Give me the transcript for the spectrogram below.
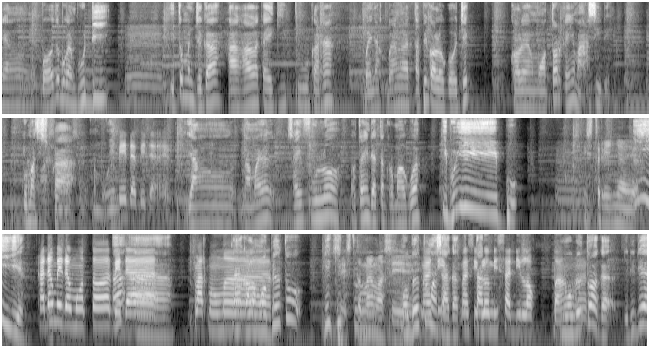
yang bawa itu bukan Budi. Hmm. itu mencegah hal-hal kayak gitu karena banyak banget tapi kalau Gojek kalau yang motor kayaknya masih deh gue masih, Masih, suka masih. nemuin beda-beda ya yang namanya Saifullah waktu yang datang ke rumah gue ibu-ibu. Istrinya ya. iya kadang beda motor beda Ah, ah. plat nomor nah kalau mobil tuh dia gitu Sistemnya masih- mobil tuh masih, masih agak masih ketat. belum bisa di lock banget mobil tuh agak jadi dia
